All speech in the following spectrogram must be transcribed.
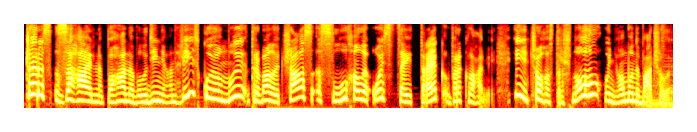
Через загальне погане володіння англійською ми тривалий час слухали ось цей трек в рекламі, і нічого страшного у ньому не бачили.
